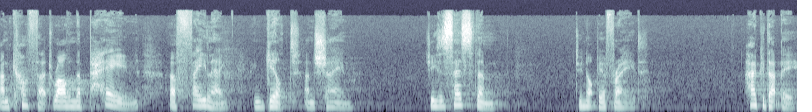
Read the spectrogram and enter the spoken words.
and comfort rather than the pain of failing and guilt and shame. Jesus says to them, Do not be afraid. How could that be?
